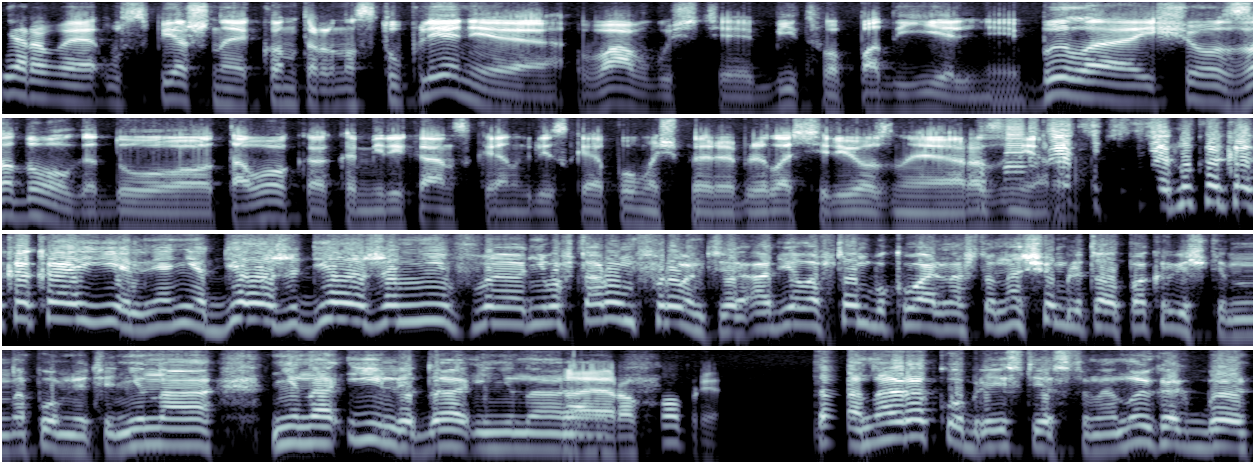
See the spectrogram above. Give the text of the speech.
первое успешное контрнаступление в августе, битва под Ельней, было еще задолго до того, как американская и английская помощь приобрела серьезные размеры. Нет, ну какая, какая Ельня? Нет, дело же, дело же не, в, не во втором фронте, а дело в том буквально, что на чем летал Покрышкин, напомните, не на, не на Иле, да, и не на... На аэрокобре? Да, на аэрокобре, естественно. Ну и как бы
